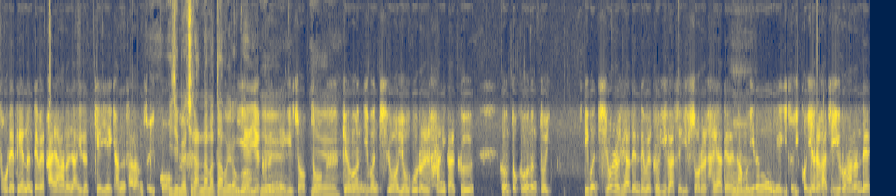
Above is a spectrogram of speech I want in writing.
도래됐는데 왜 가야 하느냐 이렇게 얘기하는 사람도 있고. 이제 며칠 안 남았다 뭐 이런 거. 예, 예, 그런 예. 얘기죠. 또 예. 병원 입원 치료 요구를 하니까 그 그건 또 그거는 또 입원 치료를 해야 되는데 왜 거기 가서 입소를 해야 되느냐 뭐 음. 이런 얘기도 있고 여러 가지 이유로 하는데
